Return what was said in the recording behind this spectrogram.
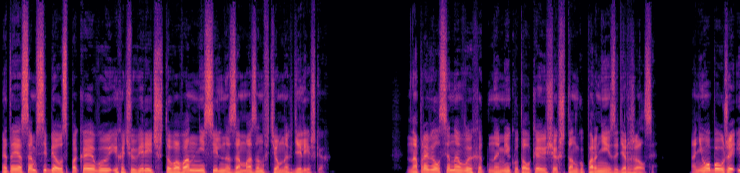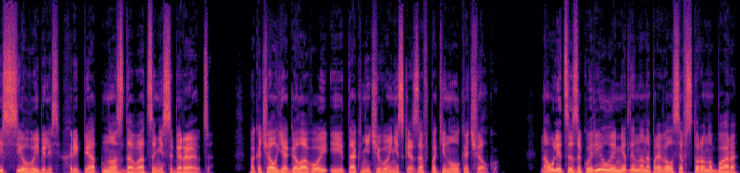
Это я сам себя успокаиваю и хочу верить, что Вован не сильно замазан в темных делишках. Направился на выход, на миг у толкающих штангу парней задержался. Они оба уже из сил выбились, хрипят, но сдаваться не собираются. Покачал я головой и, так ничего и не сказав, покинул качалку. На улице закурил и медленно направился в сторону бара,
